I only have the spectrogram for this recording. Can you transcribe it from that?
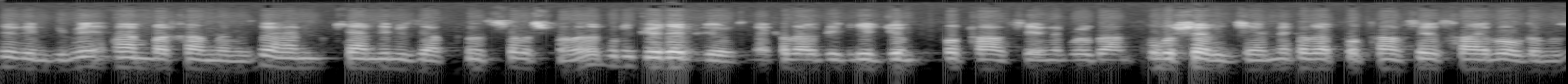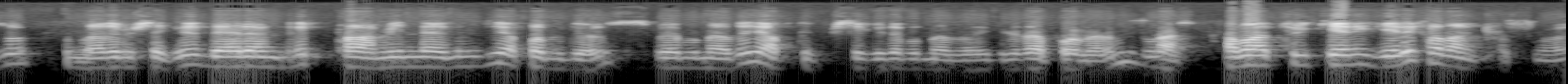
dediğim gibi hem bakanlığımızda hem kendimiz yaptığımız çalışmalarda bunu görebiliyoruz. Ne kadar bir lityum potansiyelini buradan oluşabileceğini, ne kadar potansiyel sahibi olduğumuzu bunları bir şekilde değerlendirip tahminlerimizi yapabiliyoruz. Ve bunları da yaptık bir şekilde bunlarla ilgili raporlarımız var. Ama Türkiye'nin geri kalan kısmı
